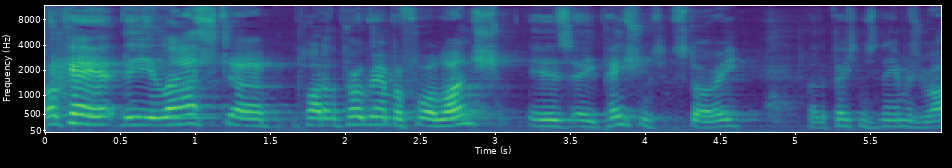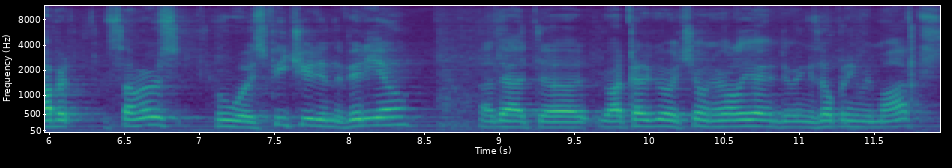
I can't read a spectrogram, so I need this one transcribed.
Okay, the last uh, part of the program before lunch is a patient's story. Uh, the patient's name is Robert Summers, who was featured in the video uh, that uh, Rod Pettigrew had shown earlier and during his opening remarks.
